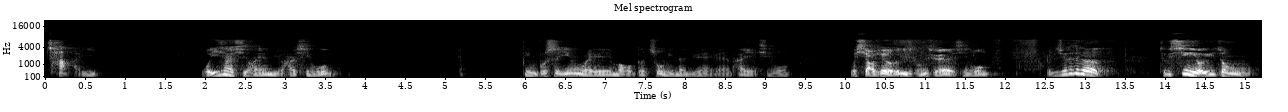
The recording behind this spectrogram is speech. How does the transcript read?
诧异。我一向喜欢一个女孩姓翁，并不是因为某个著名的女演员她也姓翁。我小学有个女同学也姓翁。我就觉得这个这个姓有一种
